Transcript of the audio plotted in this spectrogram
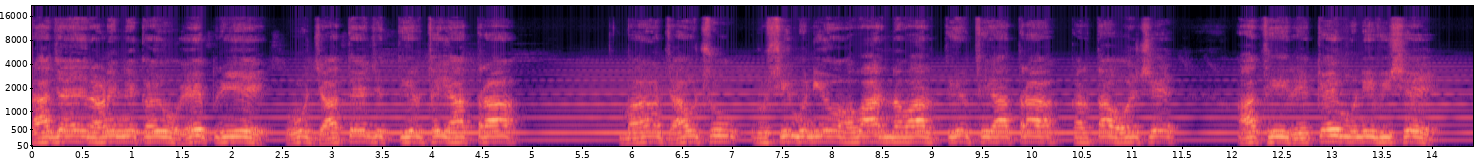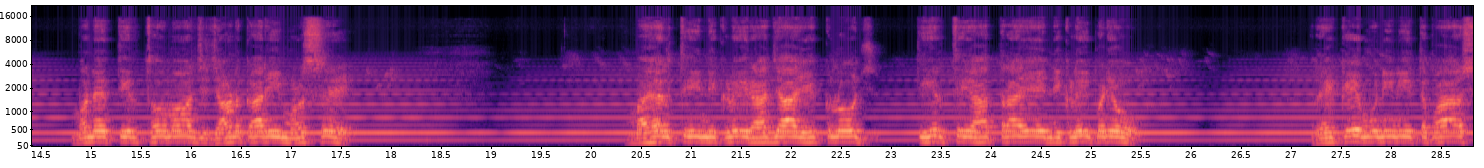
રાજાએ રાણીને કહ્યું, હે પ્રિય, હું જાતે જ તીર્થયાત્રા માં જાઉં છું. ઋષિ મુનિઓ અવારનવાર તીર્થયાત્રા કરતા હોય છે. આથી રેકે મુનિ વિશે મને તીર્થોમાં જ જાણકારી મળશે. મહેલથી નીકળી રાજા એકલો જ તીર્થયાત્રાએ નીકળી પડ્યો. રેકે મુનિની તપાસ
